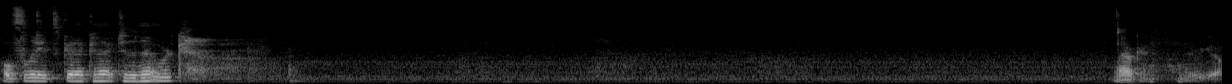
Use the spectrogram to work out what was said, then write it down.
Hopefully it's gonna connect to the network. Okay, there we go.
